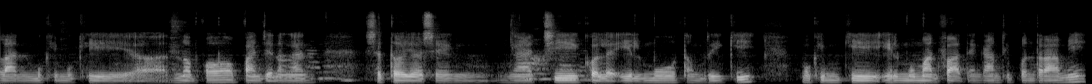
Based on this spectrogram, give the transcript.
Lan mugi-mugi uh, nopo panjenengan sedaya sing ngaji golek ilmu teng mriki Mugi-mugi ilmu manfaat ingkang dipun terami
